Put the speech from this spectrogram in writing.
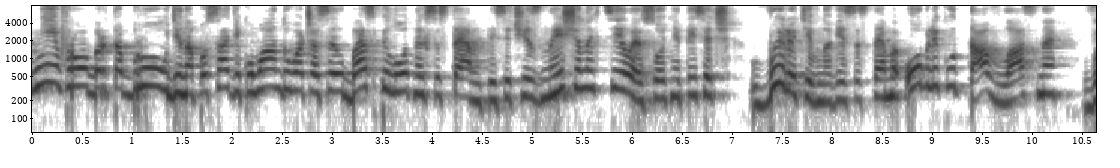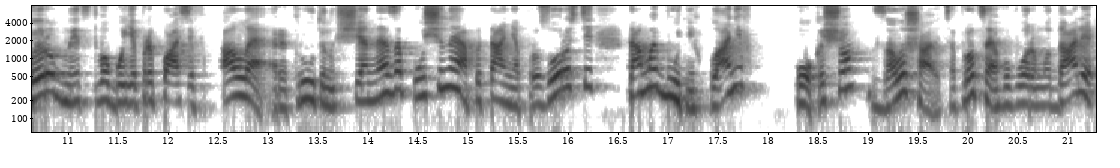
днів Роберта Броуді на посаді командувача сил безпілотних систем, тисячі знищених цілей, сотні тисяч вильотів, нові системи обліку та власне виробництво боєприпасів. Але рекрутинг ще не запущений. А питання прозорості та майбутніх планів поки що залишаються. Про це говоримо далі.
